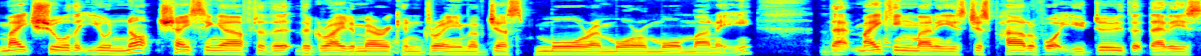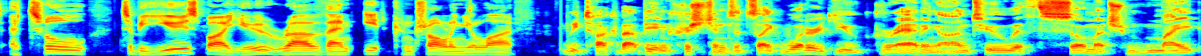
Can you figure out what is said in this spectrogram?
make sure that you're not chasing after the, the great American dream of just more and more and more money? That making money is just part of what you do, that that is a tool to be used by you rather than it controlling your life. We talk about being Christians. It's like, what are you grabbing onto with so much might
